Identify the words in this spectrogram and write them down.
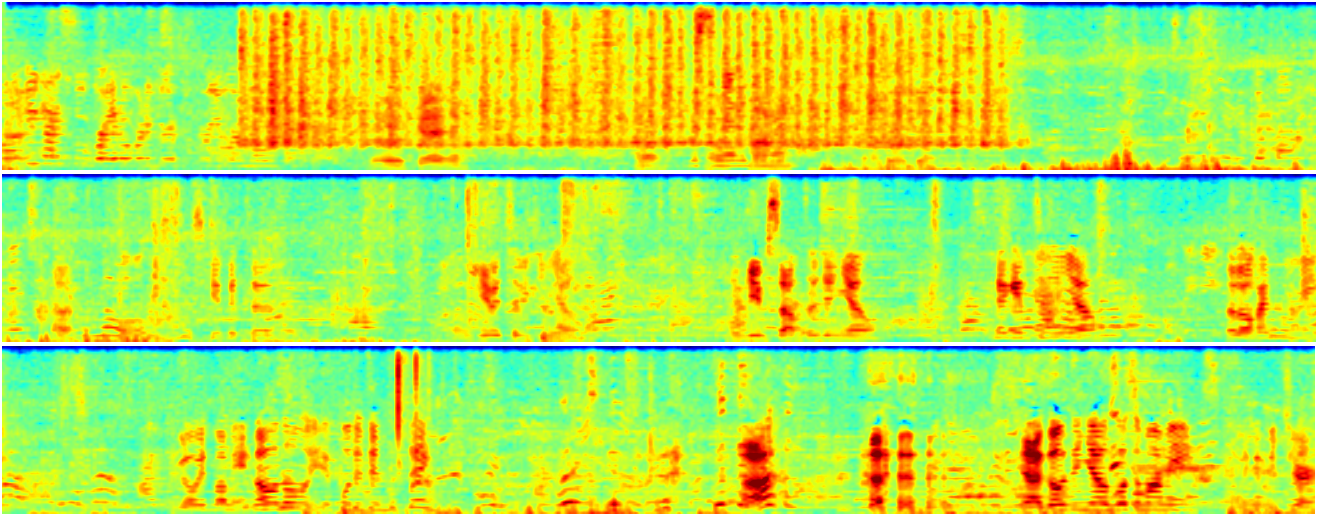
All of you guys go right over to group three where Moses is. Okay. Oh, Gusto niya ni mommy. Jen? Wanna go to? Ito pa, Jen. Uh, no, just give it to. Oh, give it to Danielle. You give some to Danielle. Yeah, give it to Danielle. Hello, kay mommy. Go with mommy. No, no, you put it in the thing. huh? yeah, go Danielle. Go to mommy. Take a picture.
